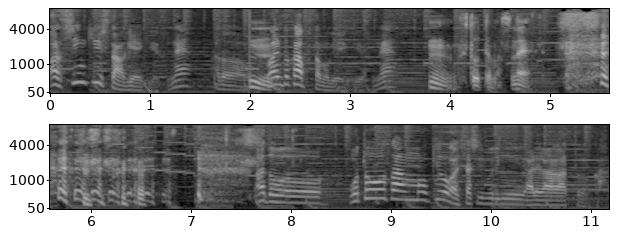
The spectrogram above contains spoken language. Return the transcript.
まず鍼灸師さんは現役ですね。あと、うんワイルドカープさんも現役ですね。うん。太ってますね。あと、元尾さんも今日は久しぶりにあれが上がったのか。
